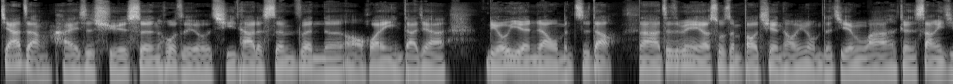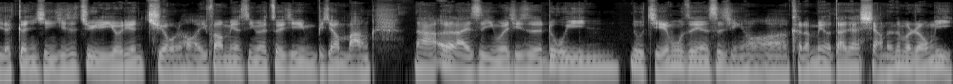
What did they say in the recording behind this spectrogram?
家长还是学生，或者有其他的身份呢？哦，欢迎大家留言让我们知道。那在这边也要说声抱歉哦，因为我们的节目啊，跟上一集的更新其实距离有点久了哦。一方面是因为最近比较忙。那二来是因为其实录音录节目这件事情哦，可能没有大家想的那么容易，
